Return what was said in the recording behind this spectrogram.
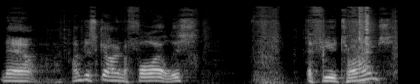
Now, I'm just going to file this a few times.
